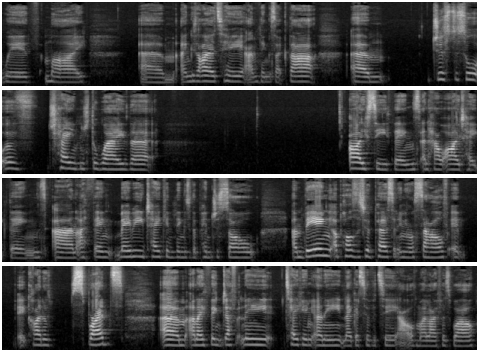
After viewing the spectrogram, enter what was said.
with my um, anxiety and things like that. Just to sort of change the way that I see things and how I take things. And I think maybe taking things with a pinch of salt and being a positive person in yourself, it it kind of spreads um, and I think definitely taking any negativity out of my life as well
